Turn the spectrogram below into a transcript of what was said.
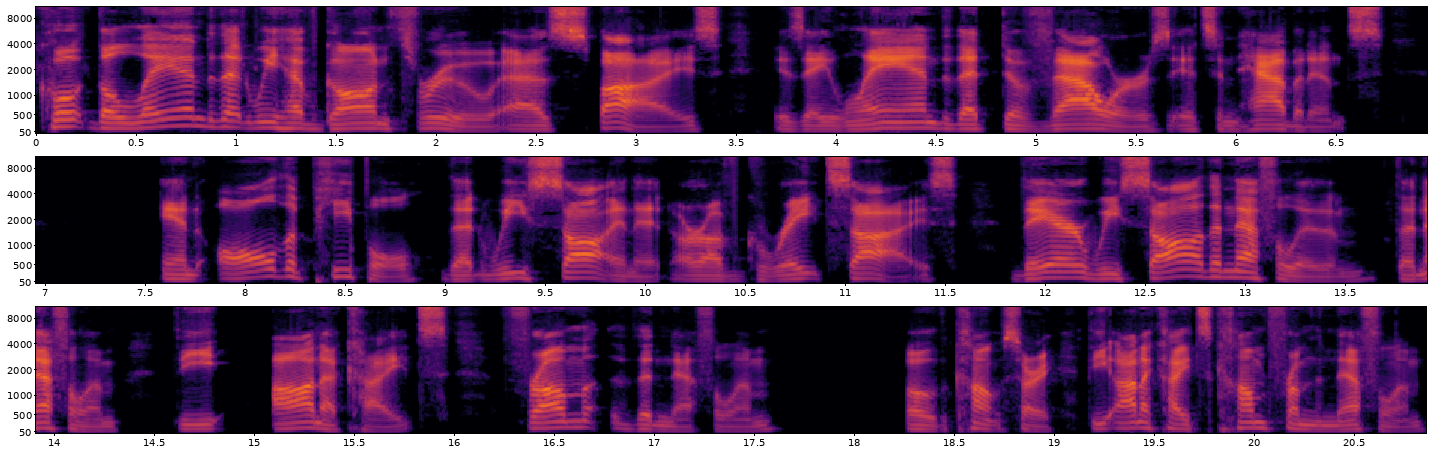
quote, the land that we have gone through as spies is a land that devours its inhabitants. And all the people that we saw in it are of great size. There we saw the Nephilim, the Nephilim, the Anakites from the Nephilim. Oh, come, sorry. The Anakites come from the Nephilim.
